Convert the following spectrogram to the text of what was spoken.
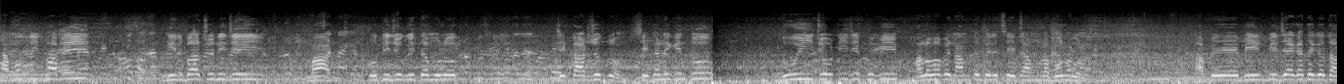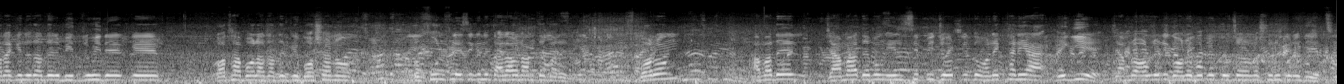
সামগ্রিকভাবেই নির্বাচনী যেই মাঠ প্রতিযোগিতামূলক যে কার্যক্রম সেখানে কিন্তু দুই জোটই যে খুবই ভালোভাবে নামতে পেরেছে, এটা আমরা বলব না। আপনি বিএনপির জায়গা থেকে তারা কিন্তু তাদের বিদ্রোহীদেরকে কথা বলা, তাদেরকে বসানো, তো ফুল ফ্লেজে কিন্তু তারাও নামতে পারেনি। বরং আমাদের জামাত এবং এনসিপি জোট কিন্তু অনেকখানি এগিয়ে যে আমরা অলরেডি গণভোটের প্রচারণা শুরু করে দিয়েছি।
